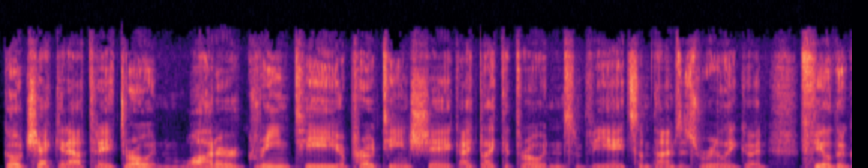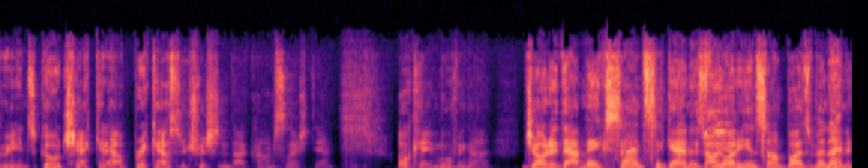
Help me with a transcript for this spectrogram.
Go check it out today. Throw it in water, green tea, your protein shake. I'd like to throw it in some V8 sometimes. It's really good. Field of Greens. Go check it out. brickhousenutrition.com slash Dan. Okay, moving on. Joe, did that make sense? Again, as Oh, the yeah. audience ombudsman, Yeah. and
